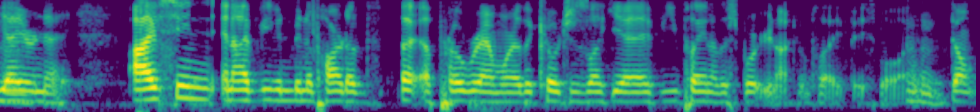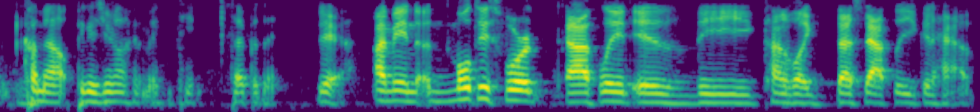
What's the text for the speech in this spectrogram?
yay or nay? I've seen and I've even been a part of a, a program where the coach is like, yeah, if you play another sport, you're not going to play baseball. And Don't come out because you're not going to make the team, type of thing. Yeah, I mean, a multi-sport athlete is the kind of like best athlete you can have.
